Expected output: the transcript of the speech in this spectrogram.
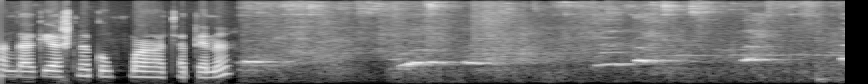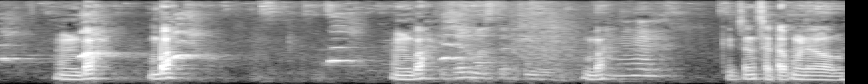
ಹಂಗಾಗಿ ಅರ್ಶನ ಕುಂಕುಮ ಹಚ್ಚತೇನ ಬಾ. ಬಾ. ಹ್ಞೂ ಬಾ. ಬಾ. ಕಿಚನ್ ಸೆಟಪ್ ಮಾಡಿದಾಳ ಅವನು.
